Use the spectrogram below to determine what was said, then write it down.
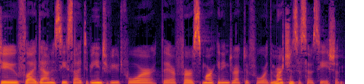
to fly down to Seaside to be interviewed for their first marketing director for the Merchants Association.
